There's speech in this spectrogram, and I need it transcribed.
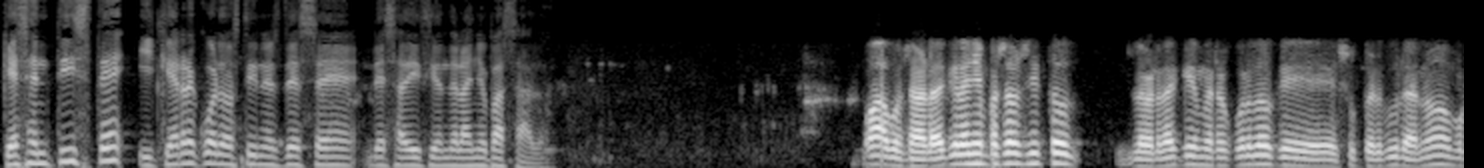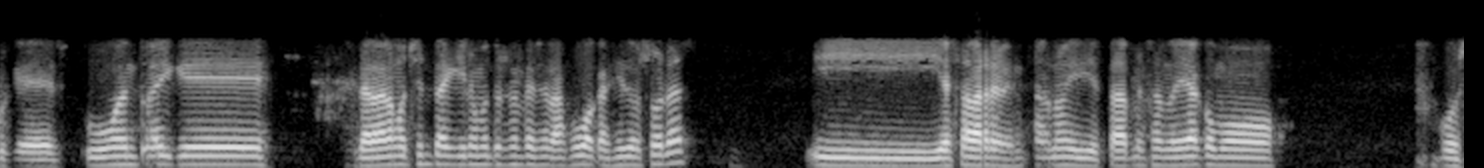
¿Qué sentiste y qué recuerdos tienes de, ese, de esa edición del año pasado? Bueno, pues la verdad que el año pasado se hizo, la verdad que me recuerdo que súper dura, ¿no? Porque hubo un momento ahí que tardaron 80 kilómetros antes de la fuga, casi dos horas, y ya estaba reventado. Y estaba pensando ya como, pues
